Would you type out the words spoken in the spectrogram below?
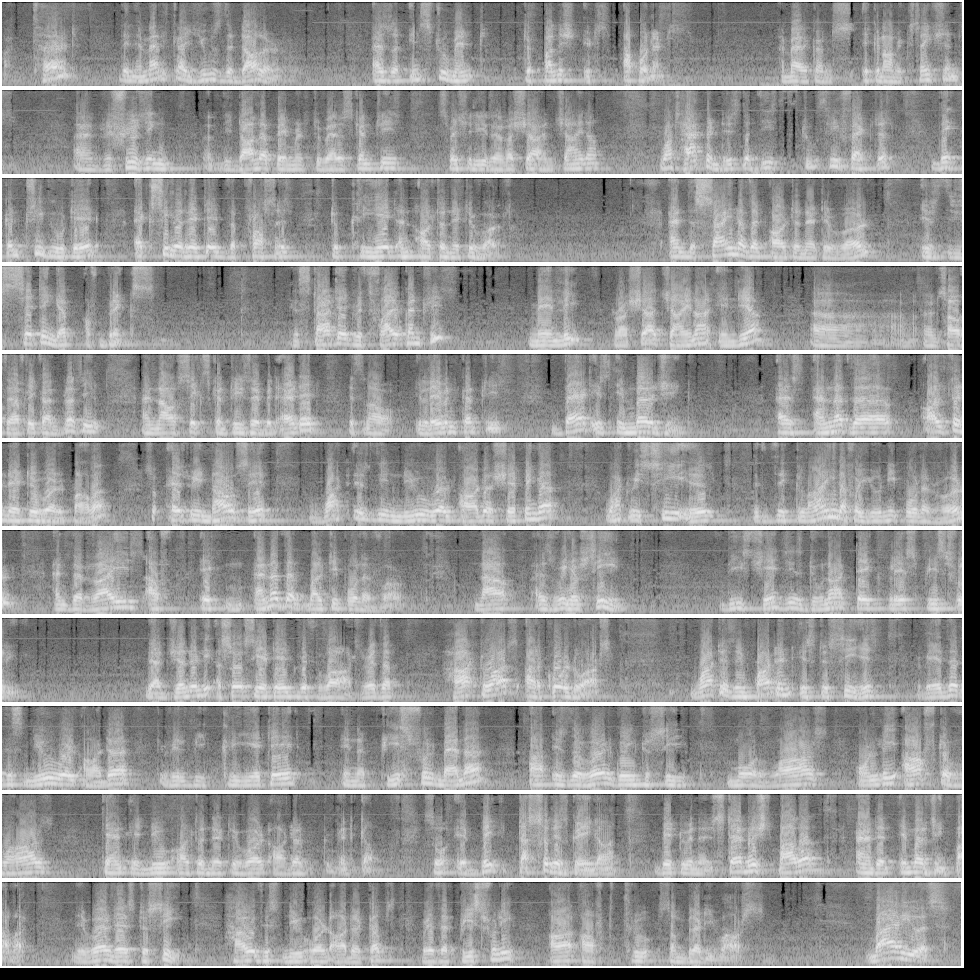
But third, then America used the dollar as an instrument to punish its opponents. Americans' economic sanctions and refusing uh, the dollar payments to various countries, especially the Russia and China. What happened is that these two, three factors, they contributed, accelerated the process to create an alternative world. And the sign of that alternative world is the setting up of BRICS. It started with five countries, mainly Russia, China, India, uh, and South Africa and Brazil, and now six countries have been added. It's now 11 countries. That is emerging as another alternative world power. So as we now say, what is the new world order shaping up? What we see is the decline of a unipolar world and the rise of a, another multipolar world. Now, as we have seen, these changes do not take place peacefully. They are generally associated with wars, whether hot wars or cold wars. What is important is to see is whether this new world order will be created in a peaceful manner or is the world going to see more wars? Only after wars can a new alternative world order come. So a big tussle is going on between an established power and an emerging power. The world has to see how this new world order comes, whether peacefully or after, through some bloody wars. Bye viewers.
